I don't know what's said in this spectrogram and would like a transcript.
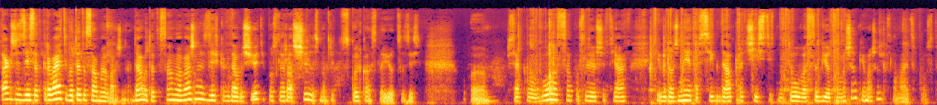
также здесь открываете, вот это самое важное, да, вот это самое важное здесь, когда вы шьете, после раз шили, смотрите, сколько остается здесь э, всякого волоса после шитья, и вы должны это всегда прочистить, не то у вас собьется машинка, и машинка сломается просто.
